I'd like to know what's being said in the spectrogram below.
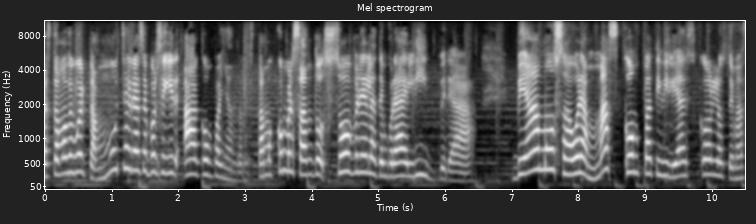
Estamos de vuelta. Muchas gracias por seguir acompañándonos. Estamos conversando sobre la temporada de Libra. Veamos ahora más compatibilidades con los demás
